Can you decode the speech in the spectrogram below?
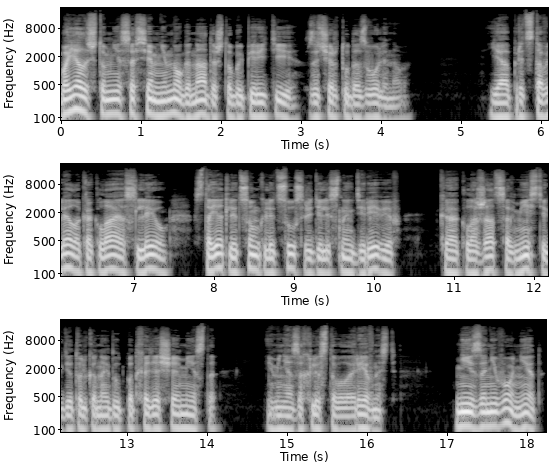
Боялась, что мне совсем немного надо, чтобы перейти за черту дозволенного. Я представляла, как Лая с Лео стоят лицом к лицу среди лесных деревьев, как ложатся вместе, где только найдут подходящее место — и меня захлестывала ревность. Не из-за него, нет.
